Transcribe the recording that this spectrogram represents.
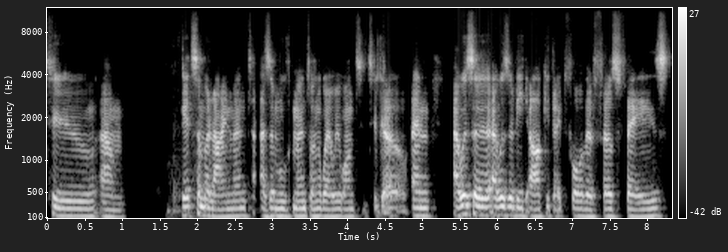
to um, get some alignment as a movement on where we wanted to go. And I was a I was a lead architect for the first phase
